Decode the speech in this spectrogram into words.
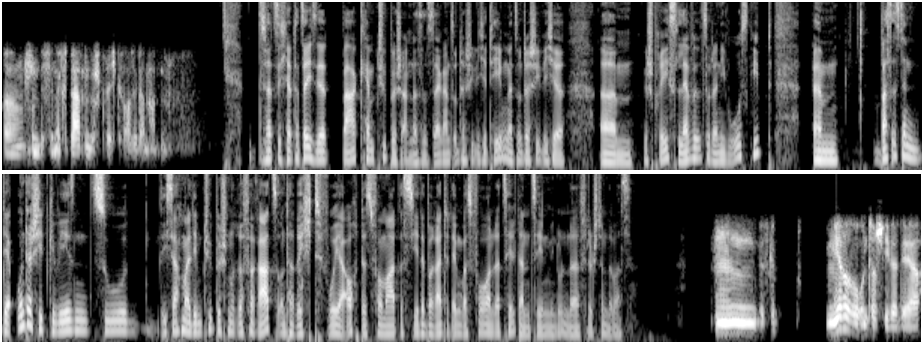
äh, schon ein bisschen Expertengespräch quasi dann hatten. Das hört sich ja tatsächlich sehr Barcamp-typisch an, dass es da ganz unterschiedliche Themen, ganz unterschiedliche ähm, Gesprächslevels oder Niveaus gibt. Ähm, was ist denn der Unterschied gewesen zu, ich sag mal, dem typischen Referatsunterricht, wo ja auch das Format ist, jeder bereitet irgendwas vor und erzählt dann zehn Minuten oder eine Viertelstunde was? Mm, es gibt mehrere Unterschiede. Der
